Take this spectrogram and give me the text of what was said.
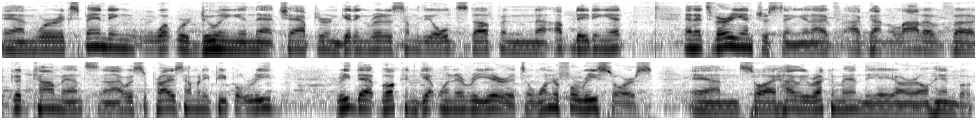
and we're expanding what we're doing in that chapter and getting rid of some of the old stuff and uh, updating it and it's very interesting and i've i've gotten a lot of uh, good comments and i was surprised how many people read read that book and get one every year it's a wonderful resource and so i highly recommend the ARRL handbook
